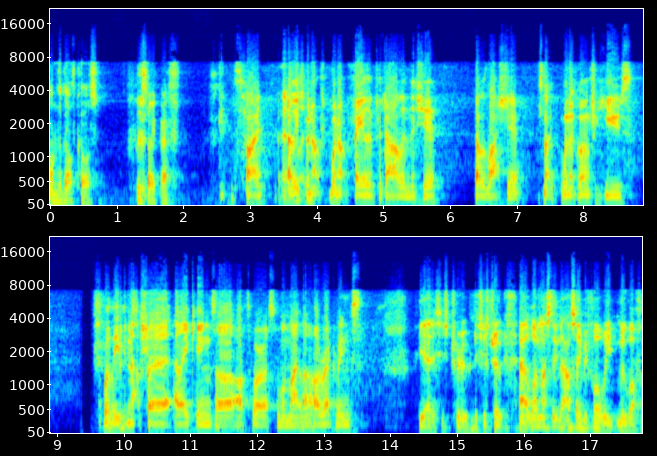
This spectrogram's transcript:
on the golf course. Sorry, Graf. It's fine. At least we're not we're not failing for Dahlin this year. That was last year. It's not. We're not going for Hughes. We're leaving that for LA Kings or Ottawa or someone like that or Red Wings. Yeah, this is true. This is true. Uh, one last thing that I'll say before we move off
